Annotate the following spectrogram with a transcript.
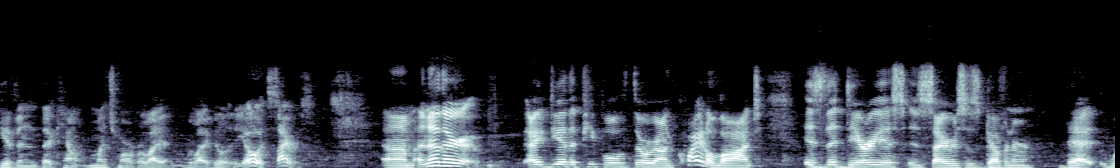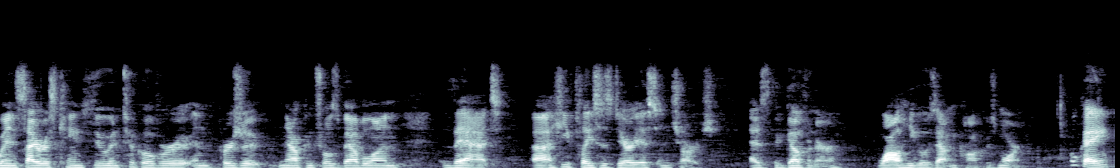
given the account much more reli- reliability. Oh, it's Cyrus. Um, another idea that people throw around quite a lot is that Darius is Cyrus's governor. That when Cyrus came through and took over and Persia now controls Babylon, that uh, he places Darius in charge as the governor while he goes out and conquers more. Okay,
